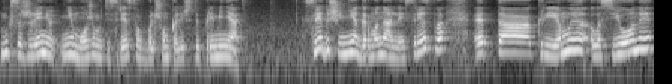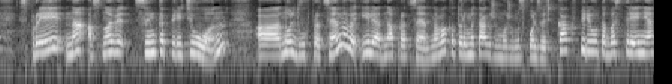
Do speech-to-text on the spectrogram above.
мы, к сожалению, не можем эти средства в большом количестве применять. Следующие негормональные средства – это кремы, лосьоны, спреи на основе цинка перитион 0,2% а, или 1%, который мы также можем использовать как в период обострения,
